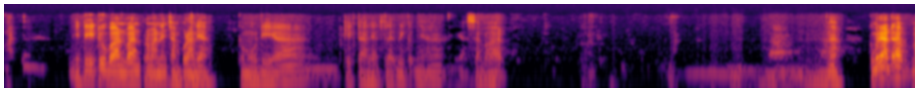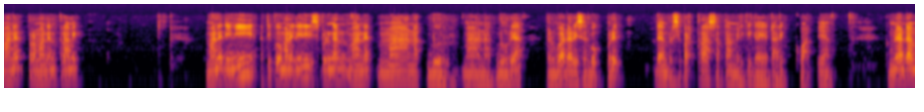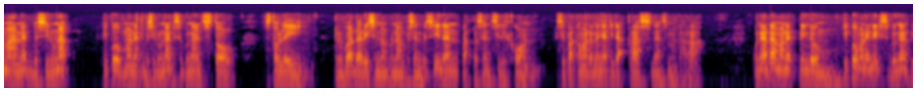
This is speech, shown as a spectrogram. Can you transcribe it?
Jadi itu bahan-bahan permanen campuran ya. Kemudian kita lihat slide berikutnya. Ya sabar. Nah kemudian ada magnet permanen keramik. Magnet ini tipe magnet ini disebut dengan magnet manakdur. Manakdur ya. Terbuat dari serbuk perit dan bersifat keras serta memiliki gaya tarik kuat ya Kemudian ada magnet besi lunak. Tipe magnet besi lunak disebut dengan stol, stolei. Terbuat dari 96% besi dan 4% silikon. Sifat kemadanannya tidak keras dan sementara. Kemudian ada magnet pelindung. Tipe magnet ini disebut dengan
